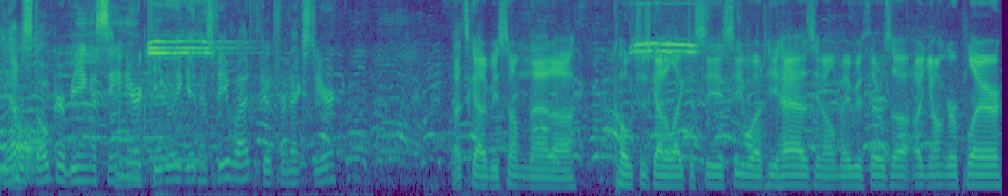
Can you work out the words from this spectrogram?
Yep, Stoker being a senior, Keegley getting his feet wet, good for next year. That's got to be something that uh, coach has got to like to see, see what he has. You know, maybe if there's a, a younger player,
